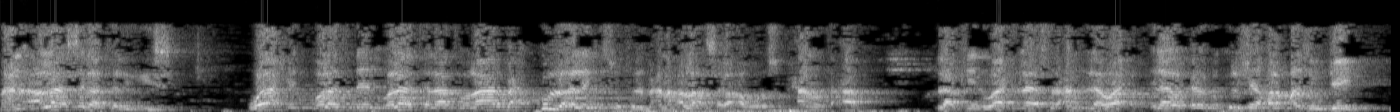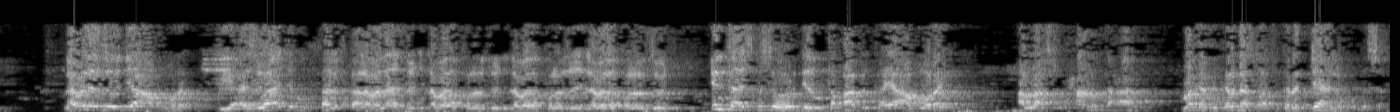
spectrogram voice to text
macnaa allah isagaa keligiis waaxid walaa itnain walaa talaata walaa arbaca kullu allay ka soo fulay macnaa allah isagaa abuuray subxaana wa tacaala. Laakin waaxid laa yasur canhu ilaa waaxid. Ilahi wuxuu min kulli shay khalaqnaa zawjayn. Labada zawjiya abuuray iyo aswaaja mukhtalifka labadan zawj labada kaloo zawj labada kaloo zawj labada kaloo zawj. Intaa iska soo horjeeda mutaqaabilka ayaa abuuray allah subxaana wa marka fikradaas waa fikrad jahli ku dhisan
